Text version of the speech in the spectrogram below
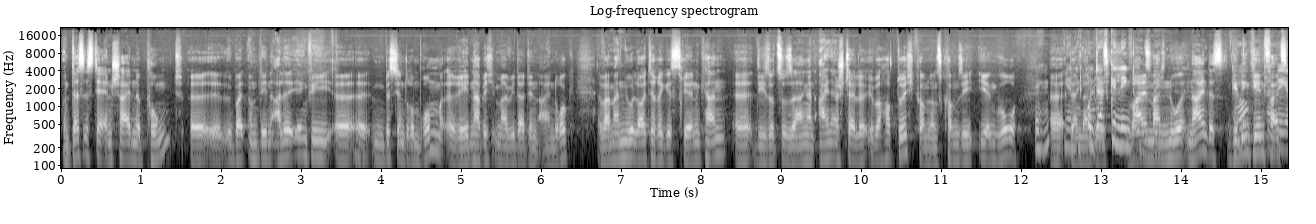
Und das ist der entscheidende Punkt, äh, über, um den alle irgendwie äh, ein bisschen drumherum reden, habe ich immer wieder den Eindruck, weil man nur Leute registrieren kann, äh, die sozusagen an einer Stelle überhaupt durchkommen, sonst kommen sie irgendwo mhm. äh, dann, Und das gelingt weil man nicht. nur, nein, das gelingt Doch, jedenfalls.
